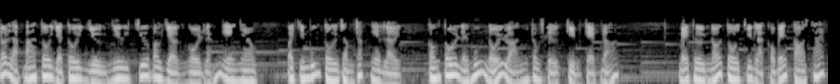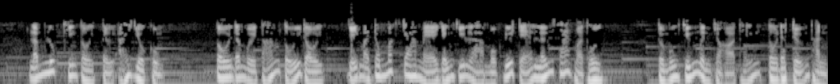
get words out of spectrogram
Đó là ba tôi và tôi dường như chưa bao giờ ngồi lắng nghe nhau, ba chỉ muốn tôi răm rắp nghe lời, còn tôi lại muốn nổi loạn trong sự kìm kẹp đó. Mẹ thường nói tôi chỉ là cậu bé to xác, lắm lúc khiến tôi tự ái vô cùng. Tôi đã 18 tuổi rồi, vậy mà trong mắt cha mẹ vẫn chỉ là một đứa trẻ lớn xác mà thôi. Tôi muốn chứng minh cho họ thấy tôi đã trưởng thành,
